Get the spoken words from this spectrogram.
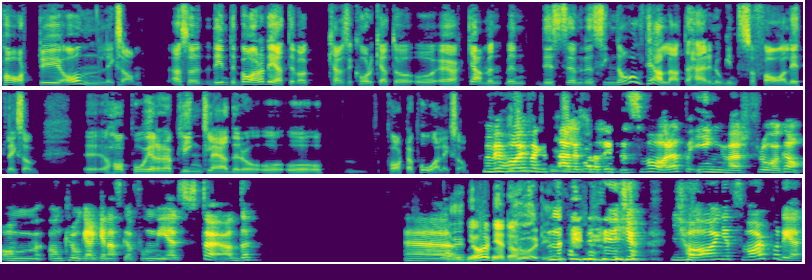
party on liksom. Alltså det är inte bara det att det var kanske korkat att, att öka, men, men det sänder en signal till alla att det här är nog inte så farligt. Liksom. Eh, ha på era plingkläder och, och, och, och parta på. Liksom. Men vi har ju faktiskt ärligt talat inte svarat på Ingvars fråga om, om krogägarna ska få mer stöd. Uh, gör det då! Gör det. jag, jag har inget svar på det.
